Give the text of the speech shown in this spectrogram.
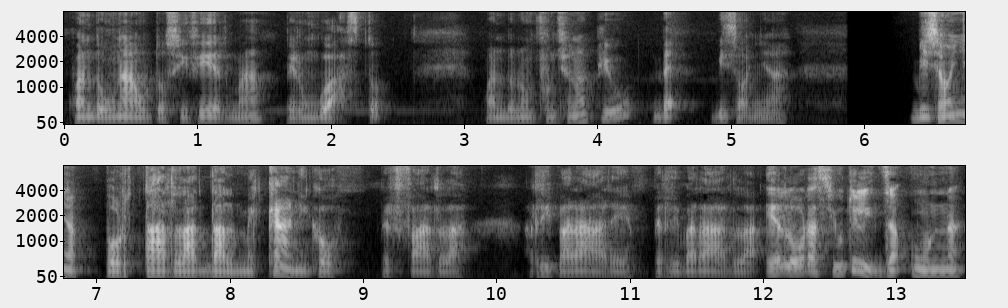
Quando un'auto si ferma per un guasto, quando non funziona più, beh, bisogna, bisogna portarla dal meccanico per farla riparare, per ripararla e allora si utilizza un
